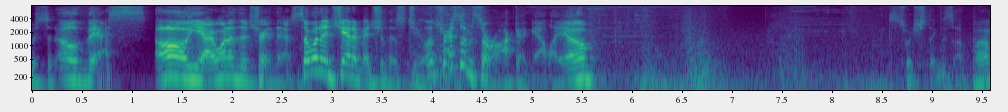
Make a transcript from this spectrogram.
Posted. Oh, this. Oh, yeah, I wanted to try this. Someone in chat had mentioned this too. Let's try some Soraka Galio. Switch things up, huh?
